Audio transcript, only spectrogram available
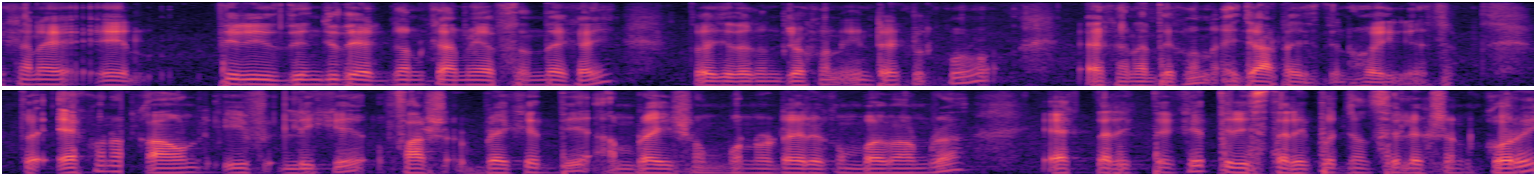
এখানে তিরিশ দিন যদি একজনকে আমি অ্যাবসেন্ট দেখাই, তো এই যে দেখুন, যখন ইন্টারক্লিক করব, এখানে দেখুন এই যে আঠাইশ দিন হয়ে গেছে। তো এখন কাউন্ট ইফ লিখে ফার্স্ট ব্রেকেট দিয়ে আমরা এই সম্পূর্ণটা এরকমভাবে আমরা এক তারিখ থেকে তিরিশ তারিখ পর্যন্ত সিলেকশন করে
